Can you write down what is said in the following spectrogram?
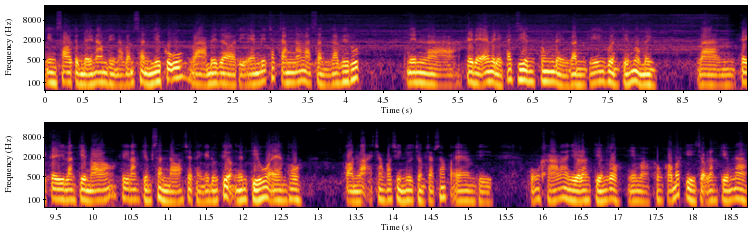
nhưng sau từng đấy năm thì nó vẫn sần như cũ và bây giờ thì em biết chắc chắn nó là sần ra virus. Nên là cây để em phải để tách riêng, không để gần cái vườn kiếm của mình. Và cây cây lan kiếm đó, cây lan kiếm sần đó trở thành cái đối tượng nghiên cứu của em thôi. Còn lại trong quá trình nuôi trồng chăm sóc của em thì cũng khá là nhiều lan kiếm rồi, nhưng mà không có bất kỳ chậu lan kiếm nào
